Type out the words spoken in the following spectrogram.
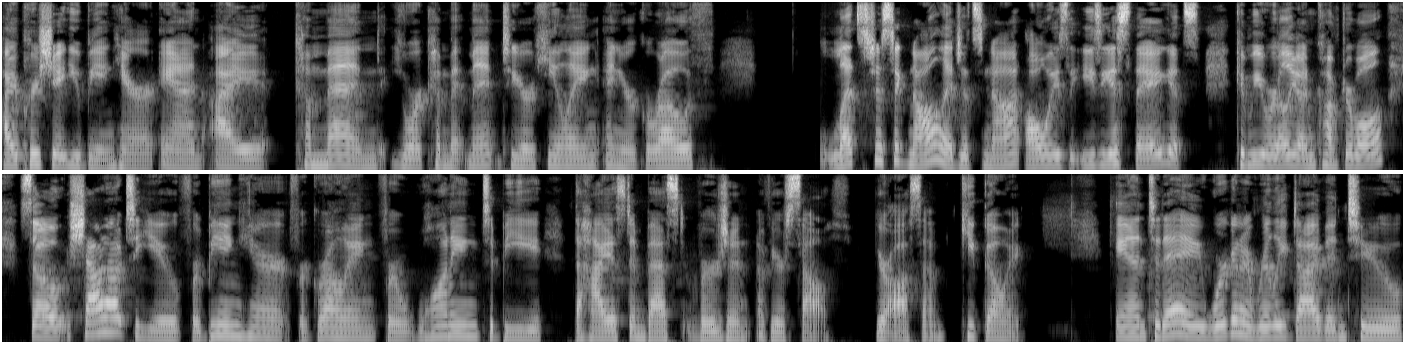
I appreciate you being here and I commend your commitment to your healing and your growth. Let's just acknowledge it's not always the easiest thing. It's can be really uncomfortable. So shout out to you for being here, for growing, for wanting to be the highest and best version of yourself. You're awesome. Keep going. And today we're going to really dive into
